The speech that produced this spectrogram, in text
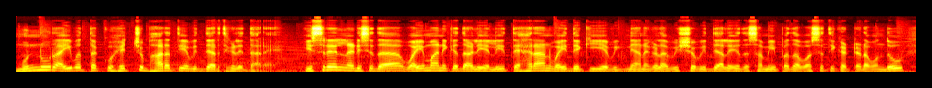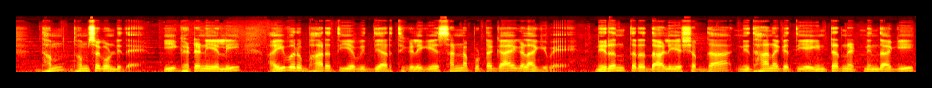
ಮುನ್ನೂರ ಐವತ್ತಕ್ಕೂ ಹೆಚ್ಚು ಭಾರತೀಯ ವಿದ್ಯಾರ್ಥಿಗಳಿದ್ದಾರೆ. ಇಸ್ರೇಲ್ ನಡೆಸಿದ ವೈಮಾನಿಕ ದಾಳಿಯಲ್ಲಿ ತೆಹರಾನ್ ವೈದ್ಯಕೀಯ ವಿಜ್ಞಾನಗಳ ವಿಶ್ವವಿದ್ಯಾಲಯದ ಸಮೀಪದ ವಸತಿ ಕಟ್ಟಡವೊಂದು ಧಮ್ ಧ್ವಂಸಗೊಂಡಿದೆ. ಈ ಘಟನೆಯಲ್ಲಿ ಐವರು ಭಾರತೀಯ ವಿದ್ಯಾರ್ಥಿಗಳಿಗೆ ಸಣ್ಣಪುಟ್ಟ ಗಾಯಗಳಾಗಿವೆ. ನಿರಂತರ ದಾಳಿಯ ಶಬ್ದ, ನಿಧಾನಗತಿಯ ಇಂಟರ್ನೆಟ್ನಿಂದಾಗಿ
